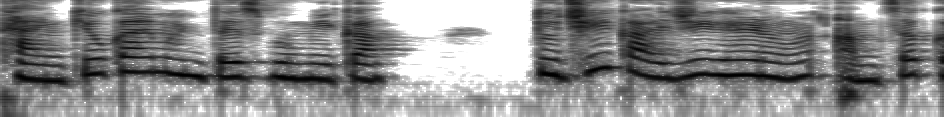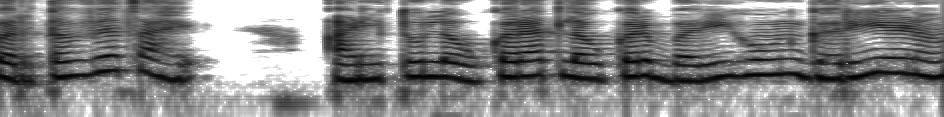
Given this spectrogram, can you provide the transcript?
थँक्यू काय म्हणतेस भूमिका? तुझी काळजी घेणं आमचं कर्तव्यच आहे. आणि तू लवकरात लवकर बरी होऊन घरी येणं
